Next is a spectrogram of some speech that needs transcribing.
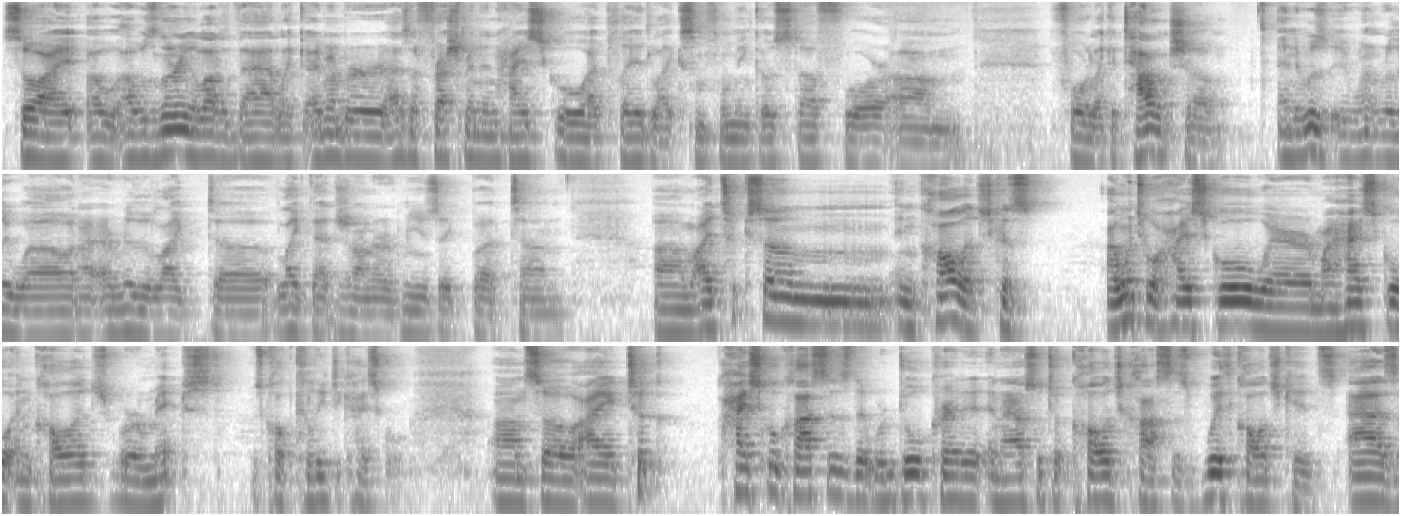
So I, I I was learning a lot of that. Like I remember as a freshman in high school, I played like some flamenco stuff for um, for like a talent show, and it was it went really well, and I, I really liked uh, liked that genre of music. But um, um, I took some in college because I went to a high school where my high school and college were mixed. It was called collegiate high school. Um, so I took high school classes that were dual credit, and I also took college classes with college kids as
